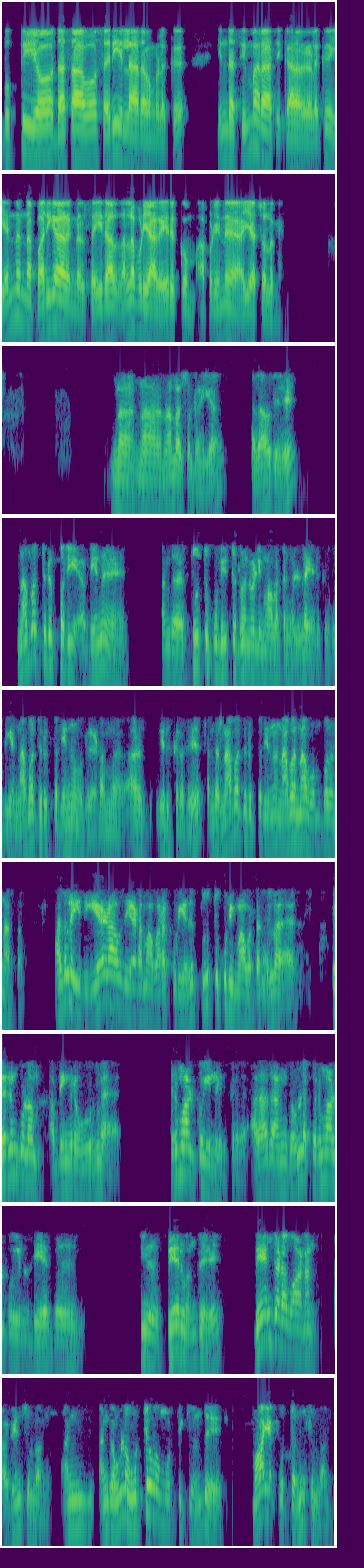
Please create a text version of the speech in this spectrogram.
புக்தியோ தசாவோ சரியில்லாதவங்களுக்கு இந்த சிம்ம ராசிக்காரர்களுக்கு என்னென்ன பரிகாரங்கள் செய்தால் நல்லபடியாக இருக்கும் அப்படின்னு ஐயா சொல்லுங்க. நான் நான் நல்லா சொல்றேன் ஐயா. அதாவது நவ திருப்பதி அப்படின்னு அந்த தூத்துக்குடி திருநெல்வேலி மாவட்டங்கள்ல இருக்கக்கூடிய நவ திருப்பதின்னு ஒரு இடம் இருக்கிறது. அந்த நவ திருப்பதினு நவனா ஒன்பதுன்னு அர்த்தம். அதுல இது ஏழாவது இடமா வரக்கூடியது தூத்துக்குடி மாவட்டத்துல பெருங்குளம் அப்படிங்கிற ஊர்ல பெருமாள் கோயில் இருக்கிறது. அதாவது அங்க உள்ள பெருமாள் கோயிலுடைய பேர் வந்து வேங்கடவாணன் அப்படின்னு சொல்லுவாங்க. அங்- அங்க உள்ள உற்சவ மூர்த்திக்கு வந்து மாயக்கூத்தன்னு சொல்லுவாங்க.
